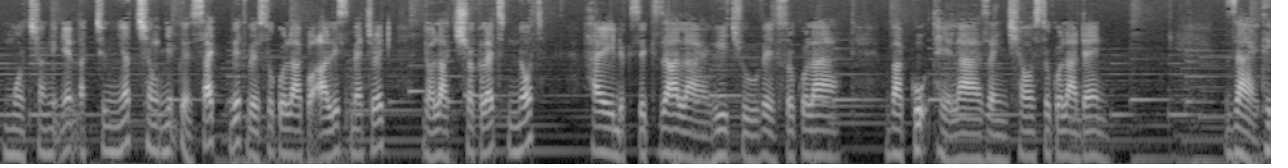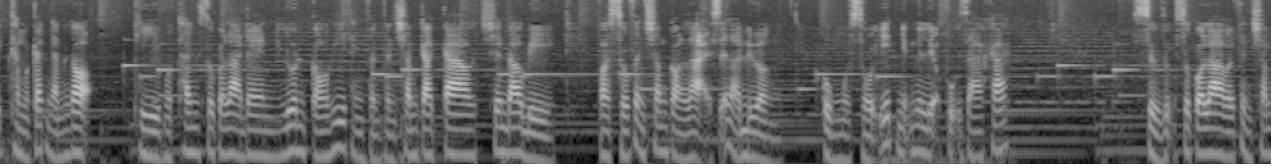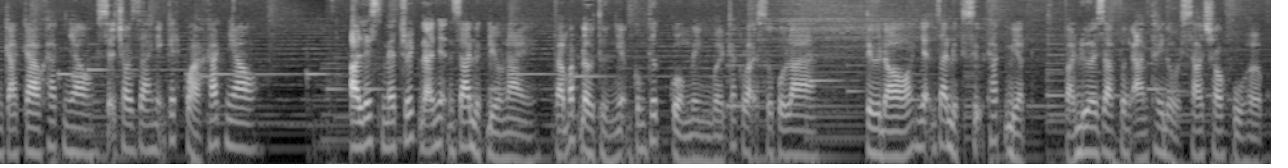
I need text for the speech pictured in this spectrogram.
Một trong những nét đặc trưng nhất trong những quyển sách viết về sô-cô-la của Alice Metric đó là Chocolate Note hay được dịch ra là ghi chú về sô-cô-la và cụ thể là dành cho sô-cô-la đen. Giải thích theo một cách ngắn gọn thì một thanh sô-cô-la đen luôn có ghi thành phần phần trăm cacao trên bao bì và số phần trăm còn lại sẽ là đường cùng một số ít những nguyên liệu phụ gia khác. Sử dụng sô-cô-la với phần trăm cacao khác nhau sẽ cho ra những kết quả khác nhau. Alice Metric đã nhận ra được điều này và bắt đầu thử nghiệm công thức của mình với các loại sô-cô-la, từ đó nhận ra được sự khác biệt và đưa ra phương án thay đổi sao cho phù hợp.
